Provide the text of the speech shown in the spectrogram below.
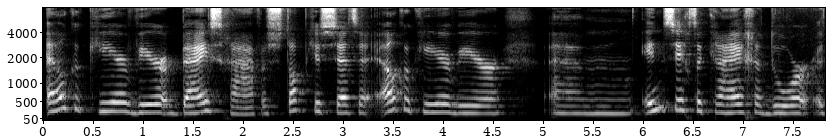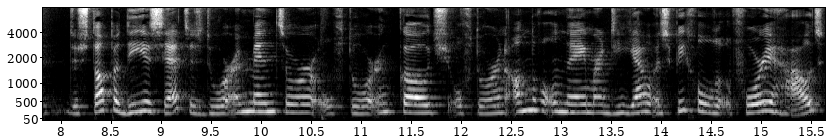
elke keer weer bijschaven, stapjes zetten, elke keer weer um, inzicht te krijgen door de stappen die je zet. Dus door een mentor of door een coach of door een andere ondernemer die jou een spiegel voor je houdt.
